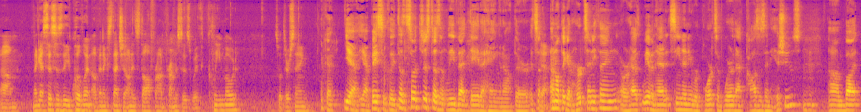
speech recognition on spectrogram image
Um, I guess this is the equivalent of an extension uninstall for on premises with clean mode. That's what they're saying. Okay. Yeah, yeah. Basically, it does so it just doesn't leave that data hanging out there. It's Yeah. I don't think it hurts anything, or has we haven't had seen any reports of where that causes any issues. Um, but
